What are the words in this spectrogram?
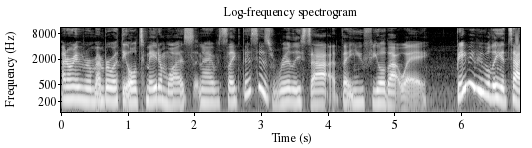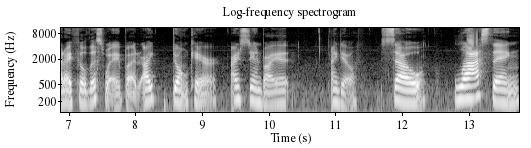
I don't even remember what the ultimatum was and I was like this is really sad that you feel that way. Maybe people think it's sad I feel this way, but I don't care. I stand by it. I do. So, last thing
